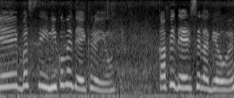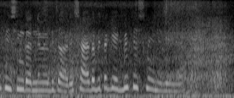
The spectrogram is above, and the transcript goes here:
ये बस इन्हीं को मैं देख रही हूँ। काफ़ी देर से लगे हुए हैं फिशिंग करने में बेचारे। शायद अभी तक एक भी फ़िश नहीं मिली है।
